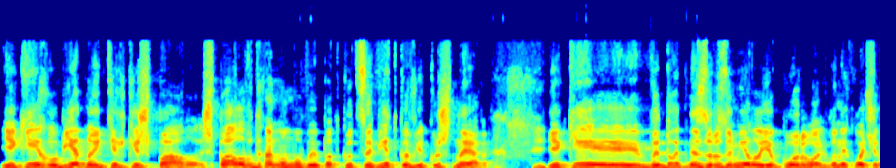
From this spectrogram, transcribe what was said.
які їх об'єднують тільки шпалу. Шпалу в даному випадку це Вітков і Кушнер. Які ведуть незрозуміло яку роль. Вони хочуть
